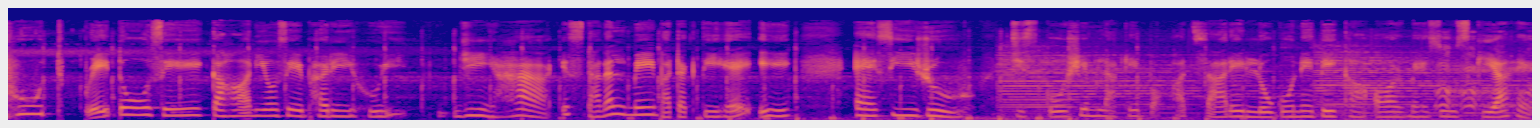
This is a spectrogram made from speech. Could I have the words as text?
भूत प्रेतों से, कहानियों से भरी हुई। जी हाँ इस टनल में भटकती है एक ऐसी रूह, जिसको शिमला के बहुत सारे लोगों ने देखा और महसूस किया है।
